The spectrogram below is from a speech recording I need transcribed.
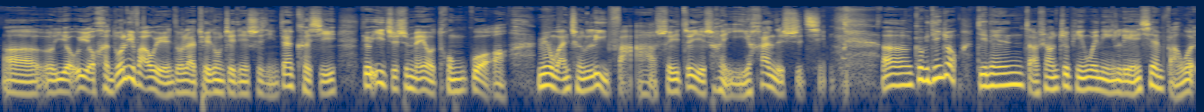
呃，有有很多立法委员都来推动这件事情，但可惜就一直是没有通过啊，没有完成立法啊，所以这也是很遗憾的事情。呃，各位听众，今天早上志平为您连线访问。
